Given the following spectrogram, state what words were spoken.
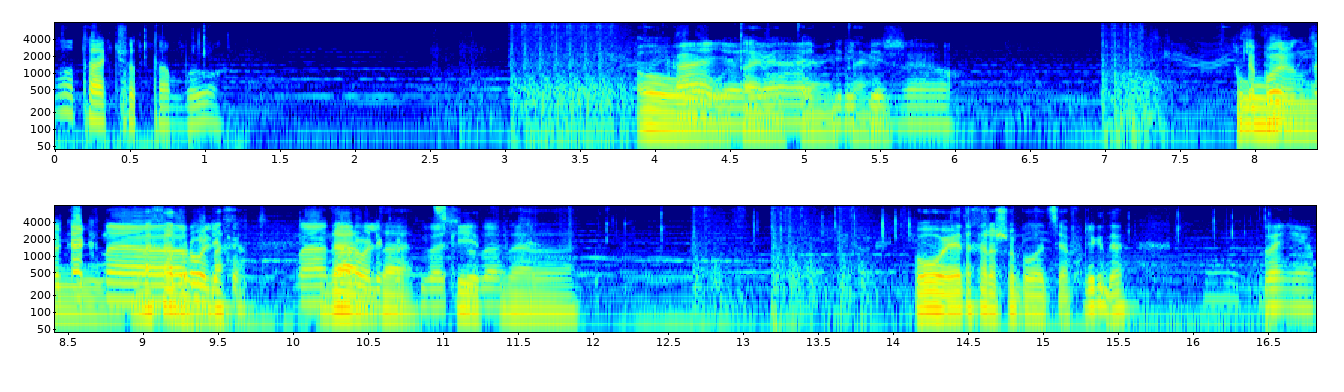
Ну так, что-то там было. О, Ай-яй-яй, тайминг, тайминг, перебежал. Да боже, ну как У, на, ходу, на роликах. На, на Да, роликах да, скейт, да, да, да. О, это хорошо было от тебя, флик, да? Да не.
